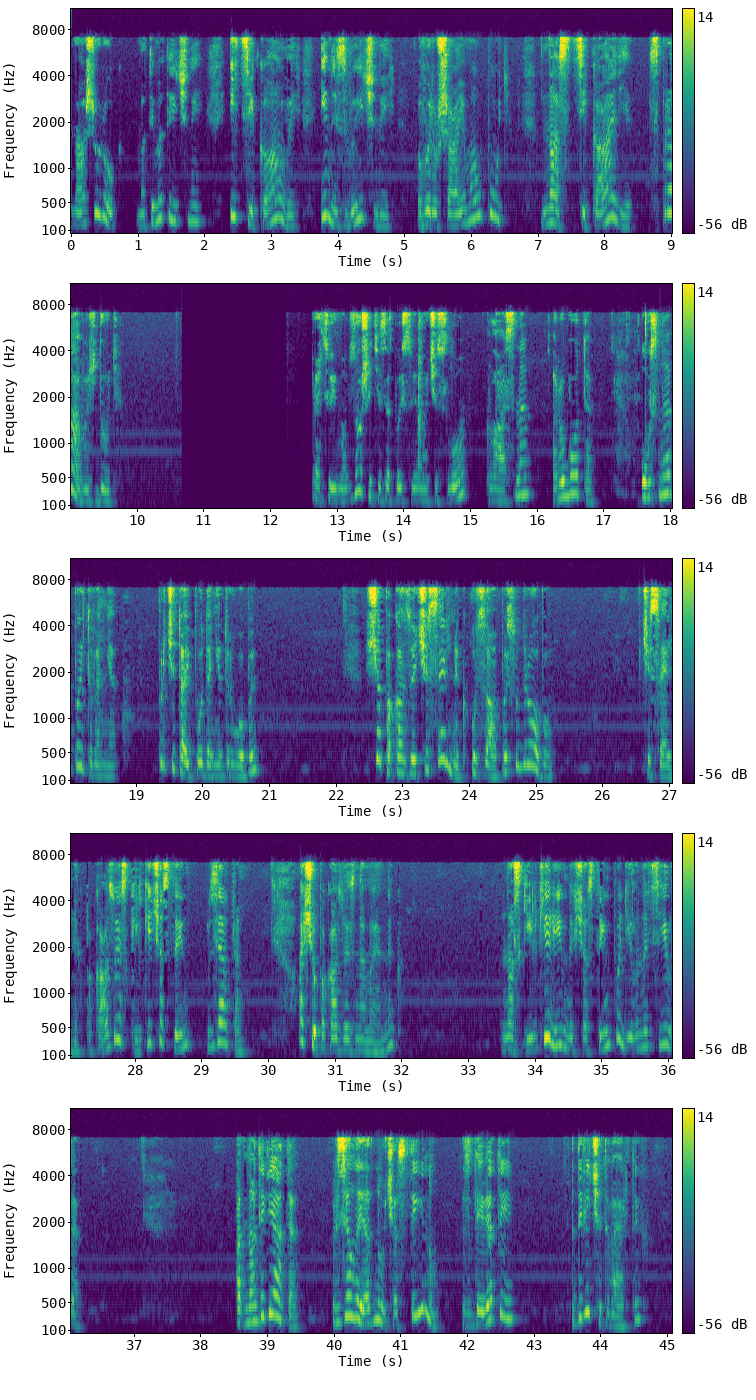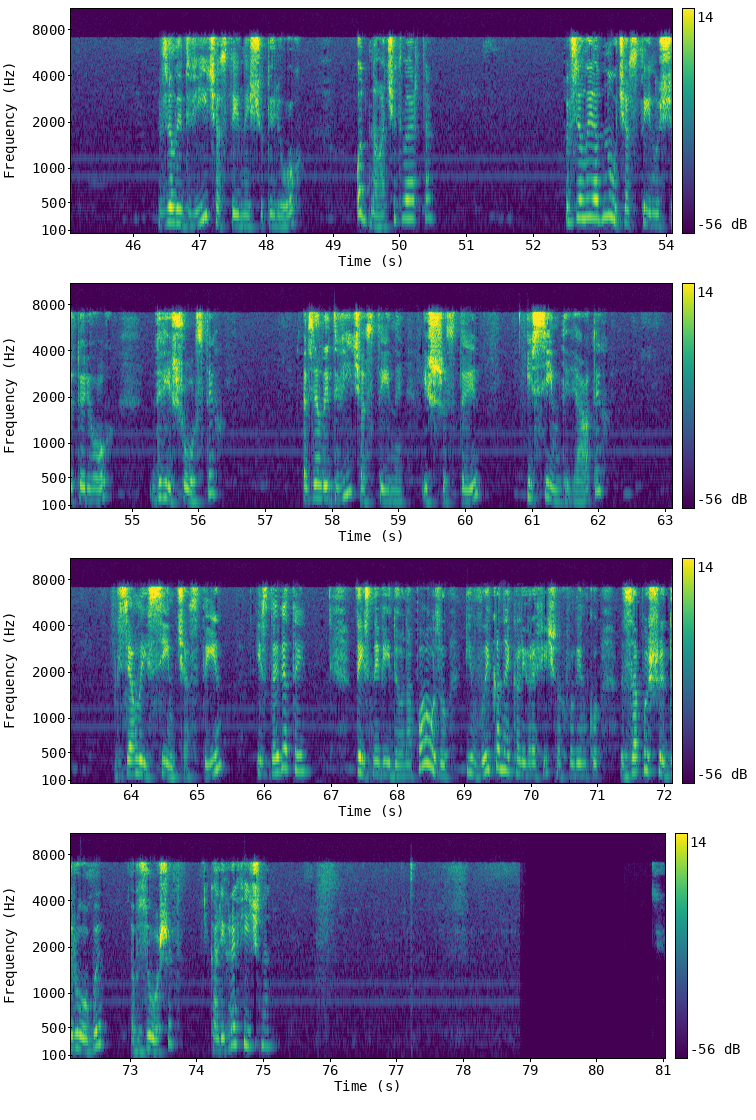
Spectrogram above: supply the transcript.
Наш урок математичний, і цікавий, і незвичний. Вирушаємо у путь. Нас цікаві справи ждуть. Працюємо в зошиті, записуємо число, класна робота. Усне опитування. Прочитай подані дроби. Що показує чисельник у запису дробу? Чисельник показує, скільки частин взято. А що показує знаменник? На скільки рівних частин поділене ціле? Одна дев'ята. Взяли одну частину з дев'яти. Дві четвертих. Взяли дві частини з чотирьох. Одна четверта. Взяли одну частину з чотирьох, дві шостих. Взяли дві частини із шести і сім дев'ятих. Взяли сім частин із дев'яти. Тисни відео на паузу і виконай каліграфічну хвилинку. Запиши дроби в зошит каліграфічно.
